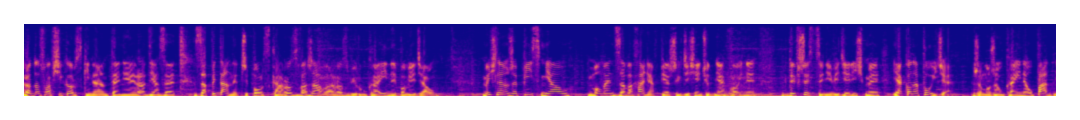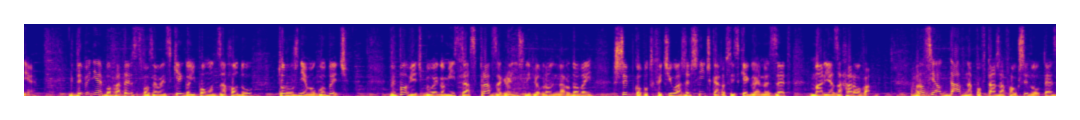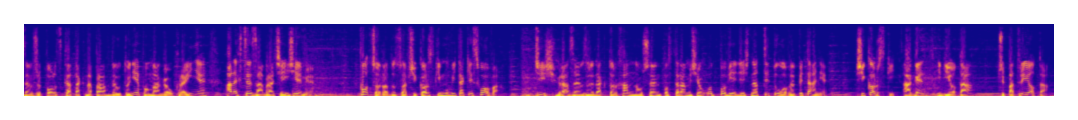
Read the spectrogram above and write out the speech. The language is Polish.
Radosław Sikorski na antenie Radia Z, zapytany, czy Polska rozważała rozbiór Ukrainy, powiedział: Myślę, że PiS miał moment zawahania w pierwszych dziesięciu dniach wojny, gdy wszyscy nie wiedzieliśmy, jak ona pójdzie, że może Ukraina upadnie. Gdyby nie bohaterstwo Zełenskiego i pomoc Zachodu, to różnie mogło być. Wypowiedź byłego ministra spraw zagranicznych i obrony narodowej szybko podchwyciła rzeczniczka rosyjskiego MSZ Maria Zacharowa. Rosja od dawna powtarza fałszywą tezę, że Polska tak naprawdę to nie pomaga Ukrainie, ale chce zabrać jej ziemię. Po co Radosław Sikorski mówi takie słowa? Dziś razem z redaktor Hanną Szen postaramy się odpowiedzieć na tytułowe pytanie. Sikorski, agent, idiota czy patriota?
